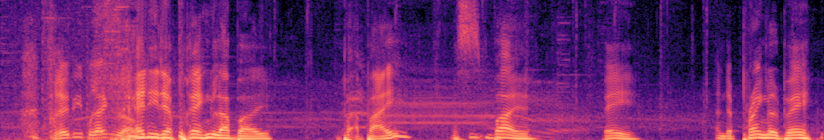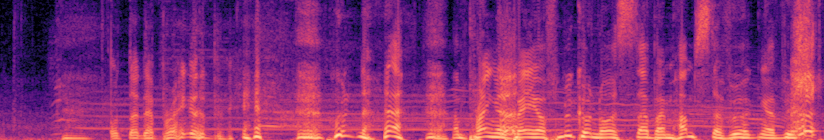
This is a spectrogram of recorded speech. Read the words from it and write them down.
Freddy Brängler. Freddy der Prängler bei. Bei? Was ist ein bei? Bay. An der Prangle Bay. Und dann der Brangle Und am Prangle Bay auf Mykonos da beim Hamsterwürgen erwischt.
